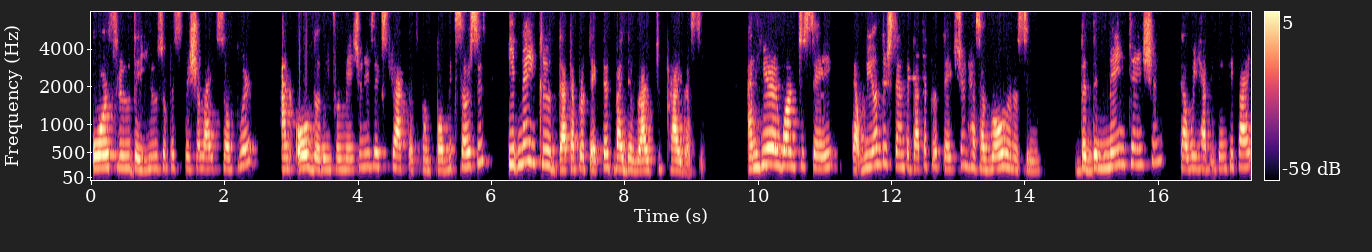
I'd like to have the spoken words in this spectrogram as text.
or through the use of a specialized software, and although the information is extracted from public sources, it may include data protected by the right to privacy. And here I want to say that we understand that data protection has a role on OSINT, but the main tension that we have identified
